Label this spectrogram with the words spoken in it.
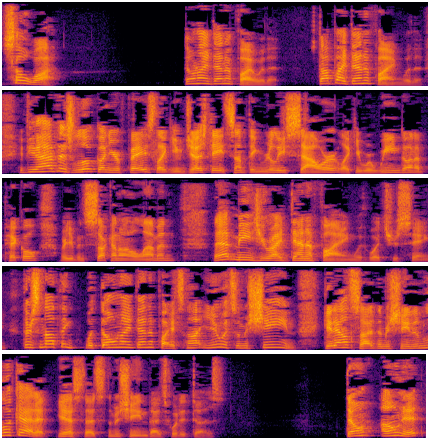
So what? Don't identify with it. Stop identifying with it. If you have this look on your face like you just ate something really sour, like you were weaned on a pickle, or you've been sucking on a lemon, that means you're identifying with what you're seeing. There's nothing, what don't identify. It's not you, it's a machine. Get outside the machine and look at it. Yes, that's the machine, that's what it does. Don't own it.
